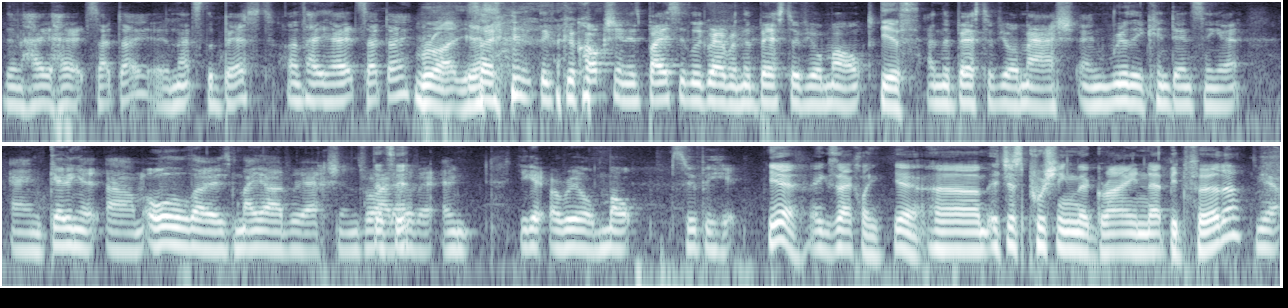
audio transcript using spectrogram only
than Hey Hey It's Saturday, and that's the best of Hey Hey It's Saturday. Right, yes. So the decoction is basically grabbing the best of your malt, Yes. and the best of your mash, and really condensing it and getting it um, all those Maillard reactions right That's out it. of it, and you get a real malt super hit. Yeah, exactly. Yeah, um, it's just pushing the grain that bit further. Yeah.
